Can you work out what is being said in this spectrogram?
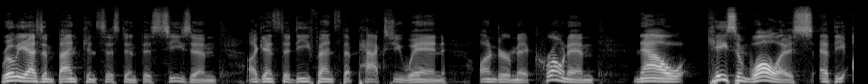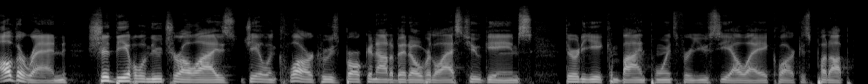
really hasn't been consistent this season against a defense that packs you in under Mick Cronin. Now, Cason Wallace at the other end should be able to neutralize Jaylen Clark, who's broken out a bit over the last two games. 38 combined points for UCLA. Clark has put up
